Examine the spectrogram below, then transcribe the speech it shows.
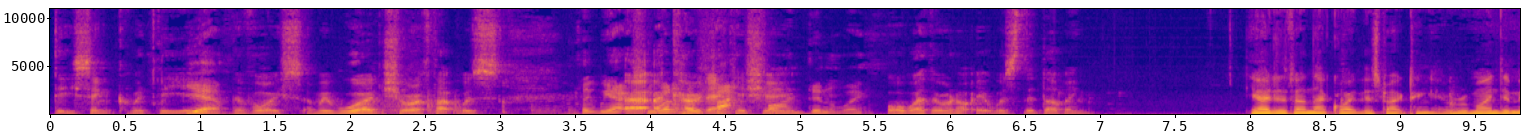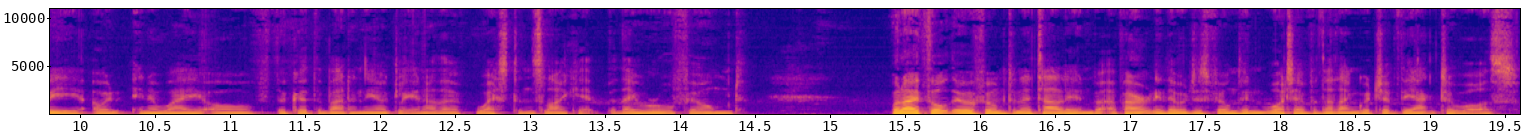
desync with the uh, Yeah. the voice, and we weren't sure if that was I think we actually a went a codec fact issue. find, didn't we? or whether or not it was the dubbing. Yeah, I just found that quite distracting. It reminded me, uh, in a way, of The Good, the Bad, and the Ugly and other westerns like it, but they were all filmed. Well, I thought they were filmed in Italian, but apparently they were just filmed in whatever the language of the actor was.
